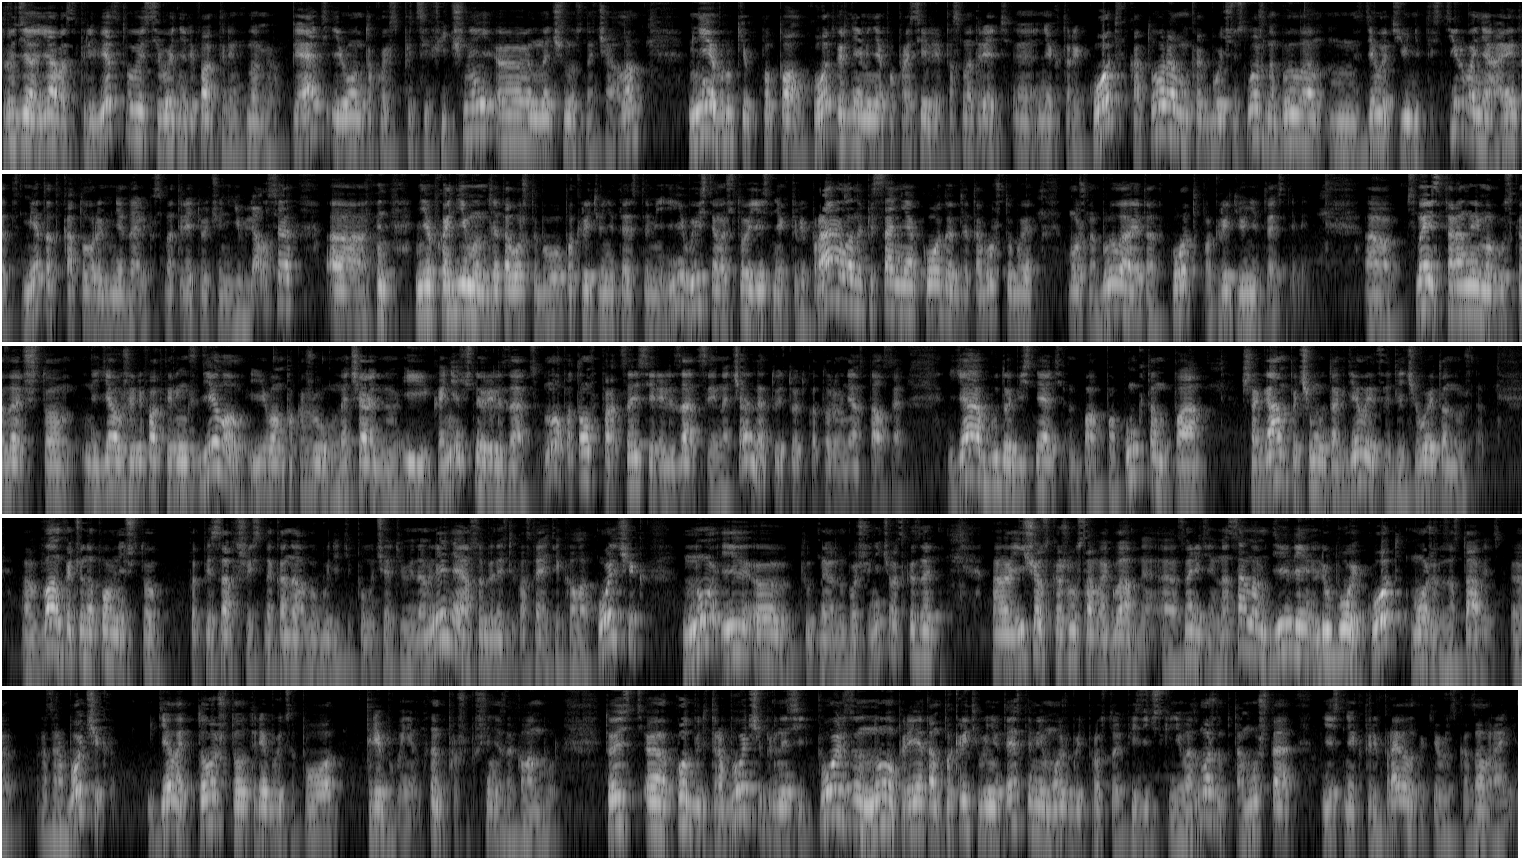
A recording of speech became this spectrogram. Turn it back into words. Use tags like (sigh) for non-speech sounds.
Друзья, я вас приветствую. Сегодня рефакторинг номер 5, и он такой специфичный. Э, начну сначала. Мне в руки попал код, вернее, меня попросили посмотреть э, некоторый код, в котором как бы очень сложно было сделать юнит-тестирование, а этот метод, который мне дали посмотреть, очень являлся э, (laughs) необходимым для того, чтобы его покрыть юнит-тестами. И выяснилось, что есть некоторые правила написания кода для того, чтобы можно было этот код покрыть юнит-тестами. А, с моей стороны могу сказать, что я уже рефакторинг сделал и вам покажу начальную и конечную реализацию, но потом в процессе реализации начальной, то есть тот, который у меня остался, я буду объяснять по, по пунктам, по шагам, почему так делается для чего это нужно. А, вам хочу напомнить, что подписавшись на канал, вы будете получать уведомления, особенно если поставите колокольчик. Ну и э, тут, наверное, больше нечего сказать. Э, еще скажу самое главное. Э, смотрите, на самом деле любой код может заставить э, разработчик делать то, что требуется по требованиям. (laughs) Прошу прощения за каламбур. То есть э, код будет рабочий, приносить пользу, но при этом покрыть его юнит-тестами может быть просто физически невозможно, потому что есть некоторые правила, как я уже сказал ранее.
